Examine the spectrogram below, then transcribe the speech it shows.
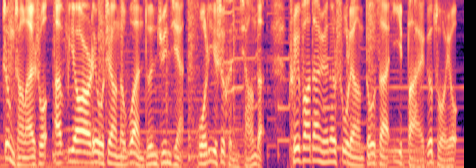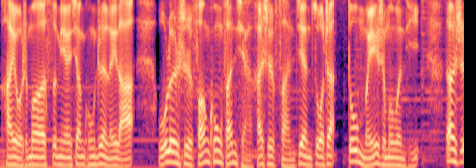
正常来说，F 幺二六这样的万吨军舰火力是很强的，垂发单元的数量都在一百个左右，还有什么四面相控阵雷达，无论是防空反潜还是反舰作战都没什么问题。但是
